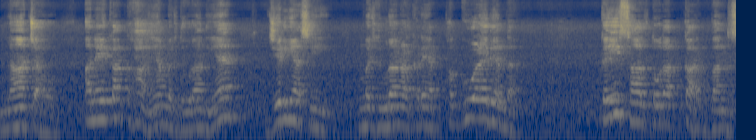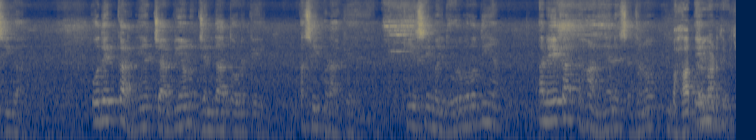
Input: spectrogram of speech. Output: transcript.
ਨਾ ਚਾਹੋ। ਅਨੇਕਾਂ ਕਹਾਣੀਆਂ ਮਜ਼ਦੂਰਾਂ ਦੀਆਂ, ਜਿਹੜੀਆਂ ਅਸੀਂ ਮਜ਼ਦੂਰਾਂ ਨਾਲ ਖੜੇ ਆ ਫੱਗੂ ਵਾਲੇ ਦੇ ਅੰਦਰ। ਕਈ ਸਾਲ ਤੋਂ ਉਹਦਾ ਘਰ ਬੰਦ ਸੀਗਾ। ਉਹਦੇ ਘਰ ਦੀਆਂ ਚਾਬੀਆਂ ਨੂੰ ਜਿੰਦਾ ਤੋੜ ਕੇ ਅਸੀਂ ਫੜਾ ਕੇ ਆਏ ਹਾਂ। ਕਿ ਅਸੀਂ ਮਜ਼ਦੂਰ ਵਿਰੋਧੀ ਹਾਂ? ਅਨੇਕਾਂ ਕਹਾਣੀਆਂ ਨੇ ਸੱਜਣੋ। ਬਹਾਦਰਗੜ੍ਹ ਦੇ ਵਿੱਚ।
